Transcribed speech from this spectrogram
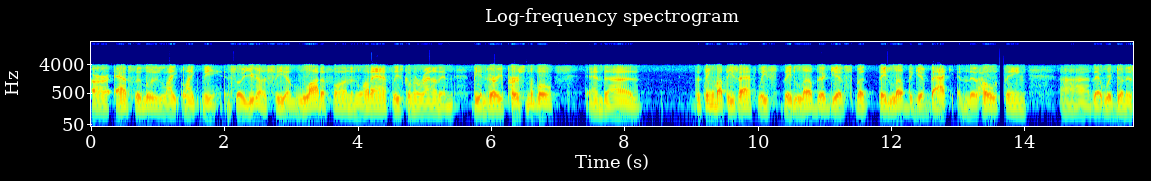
are absolutely like like me, and so you're going to see a lot of fun and a lot of athletes going around and being very personable. And uh, the thing about these athletes, they love their gifts, but they love to give back. And the whole thing uh, that we're doing this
